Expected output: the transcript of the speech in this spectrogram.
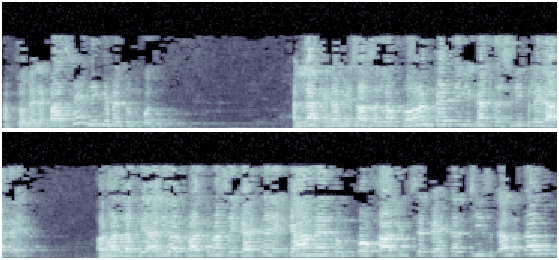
اب تو میرے پاس ہے نہیں کہ میں تم کو دوں۔ اللہ کے نبی صلی اللہ علیہ وسلم فوراً بیٹی کے گھر تشریف لے جاتے ہیں اور حضرت علی اور فاطمہ سے کہتے ہیں، کیا میں تم کو خادم سے بہتر چیز نہ بتا دوں؟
